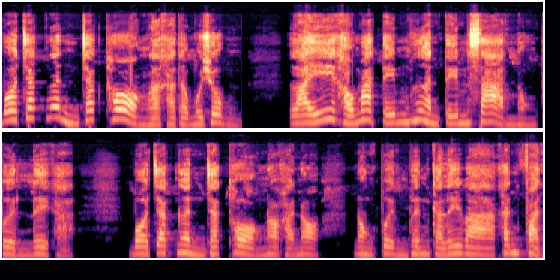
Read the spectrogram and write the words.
บ่จักเงินจักทองล่ะค่ะท่านผู้ชม ไหลเข้ามาเต็มเฮือนเต็มซ่านน้องเปิ้นเลยค่ะ บ่จักเงินจักทองเนาะค่ะเนาะน้องเปิ้นเพิ่นก็เลยว่าคันฝัน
